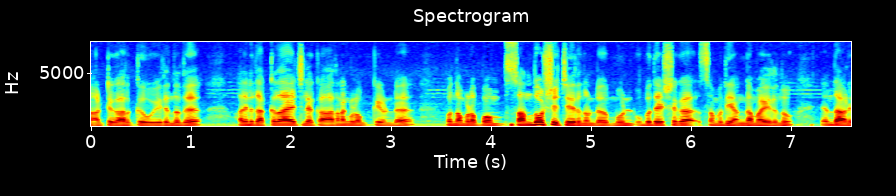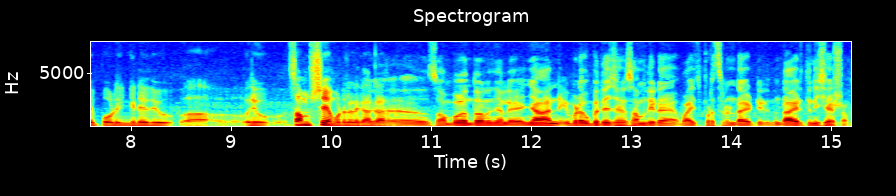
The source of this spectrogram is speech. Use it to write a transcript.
നാട്ടുകാർക്ക് ഉയരുന്നത്. അതിന് തക്കതായ ചില കാരണങ്ങളൊക്കെ ഉണ്ട് ഇപ്പോൾ നമ്മോടൊപ്പം സന്തോഷ് ചേരുന്നുണ്ട്. മുൻ ഉപദേശക സമിതി അംഗമായിരുന്നു. എന്താണ് ഇപ്പോൾ ഇങ്ങനെ ഒരു ഒരു സംശയം ഉടലെടുക്കാൻ കാരണം? സംഭവം എന്താണെന്ന് പറഞ്ഞാൽ ഞാൻ ഇവിടെ ഉപദേശക സമിതിയുടെ വൈസ് പ്രസിഡന്റ് ആയിട്ടിരുന്നു രണ്ടായിരത്തിന് ശേഷം.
